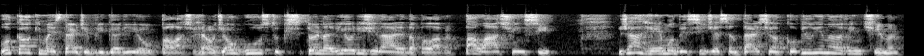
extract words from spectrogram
local que mais tarde abrigaria o Palácio Real de Augusto, que se tornaria originária da palavra palácio em si. Já Remo decide assentar-se em a Covilina Aventina.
